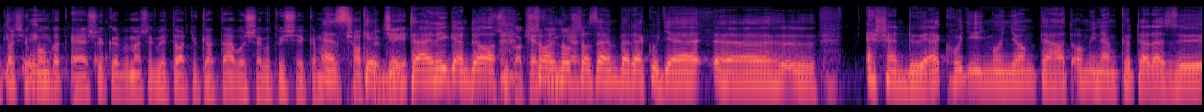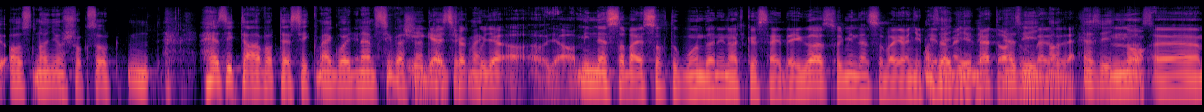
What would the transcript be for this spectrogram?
beoltatjuk magunkat, első körben, második körben tartjuk el a távolságot, viseljük a Ez kétségtelen, igen, de a, a sajnos az emberek ugye ö, esendőek, hogy így mondjam, tehát ami nem kötelező, azt nagyon sokszor hezitálva teszik meg, vagy nem szívesen Igen, teszik csak meg. ugye a, ugye a minden szabály szoktuk mondani nagy közhely, de igaz, hogy minden szabály annyit ér, amennyit betartunk ez belőle. Van, ez így no, igaz. uh,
